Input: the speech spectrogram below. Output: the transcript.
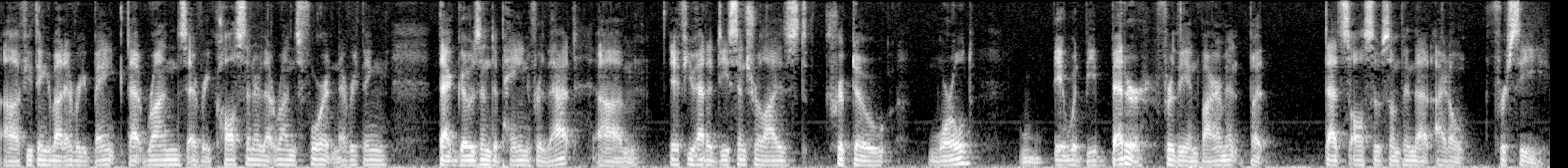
Uh, if you think about every bank that runs, every call center that runs for it, and everything that goes into paying for that, um, if you had a decentralized crypto world, it would be better for the environment. But that's also something that I don't foresee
